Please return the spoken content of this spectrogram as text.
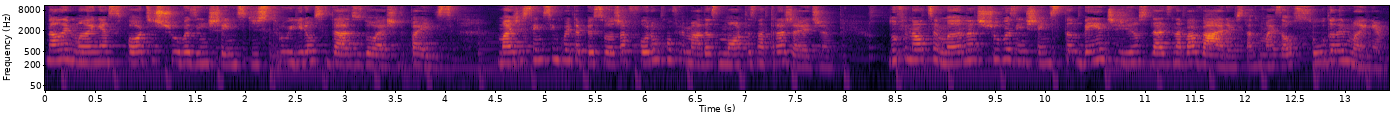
Na Alemanha, as fortes chuvas e enchentes destruíram cidades do oeste do país. Mais de 150 pessoas já foram confirmadas mortas na tragédia. No final de semana, chuvas e enchentes também atingiram cidades na Bavária, o estado mais ao sul da Alemanha.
